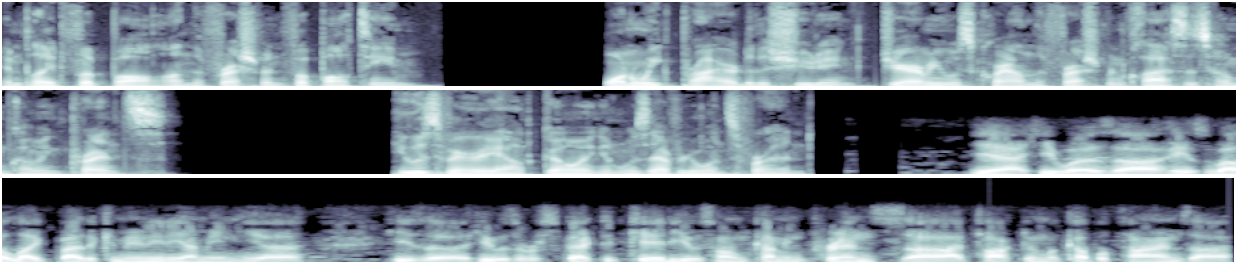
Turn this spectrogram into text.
and played football on the freshman football team. One week prior to the shooting, Jeremy was crowned the freshman class's homecoming prince. He was very outgoing and was everyone's friend. Yeah, he was. Uh, he's well liked by the community. I mean, he uh, he's a he was a respected kid. He was homecoming prince. Uh, I've talked to him a couple times. Uh,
